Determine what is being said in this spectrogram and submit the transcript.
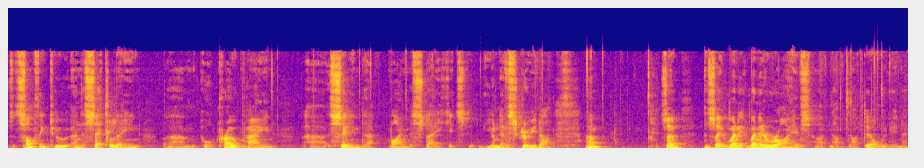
something to an acetylene um, or propane uh, cylinder by mistake. It's you'll never screw it on. Um, so, so when it when it arrives, I've, I've, I've dealt with it now.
